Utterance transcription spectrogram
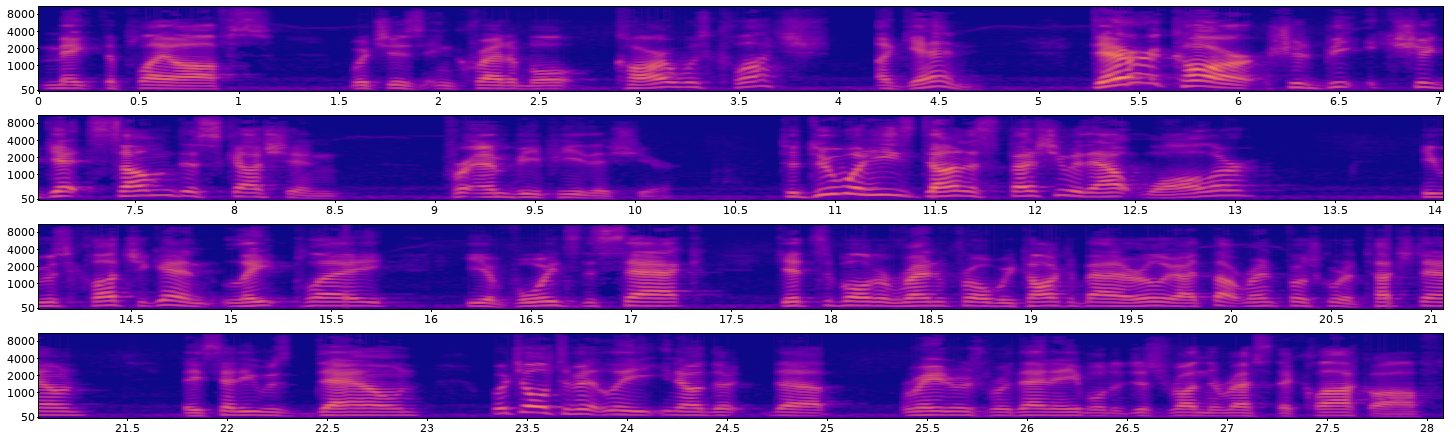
make the playoffs, which is incredible. Carr was clutch again. Derek Carr should be should get some discussion for MVP this year. To do what he's done, especially without Waller, he was clutch again. Late play, he avoids the sack, gets the ball to Renfrow. We talked about it earlier. I thought Renfrow scored a touchdown. They said he was down, which ultimately, you know, the the Raiders were then able to just run the rest of the clock off.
